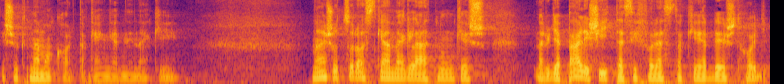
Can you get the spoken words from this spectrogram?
és ők nem akartak engedni neki. Másodszor azt kell meglátnunk, és mert ugye Pál is így teszi föl ezt a kérdést, hogy,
